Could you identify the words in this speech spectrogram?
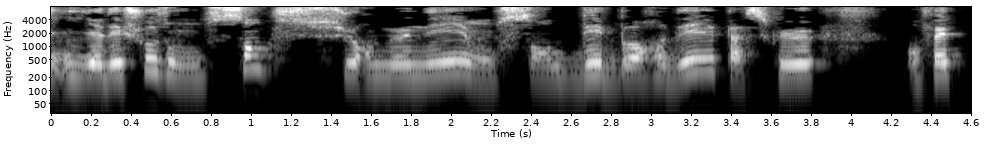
il y a des choses où on sent surmené, on sent débordé parce que en fait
